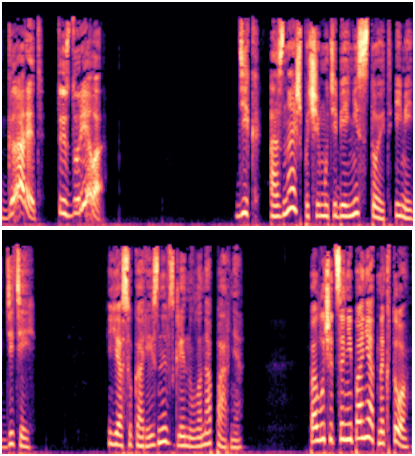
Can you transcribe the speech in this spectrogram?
«Гаррет, ты сдурела?» «Дик, а знаешь, почему тебе не стоит иметь детей?» Я сукоризной взглянула на парня. Получится непонятно кто,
